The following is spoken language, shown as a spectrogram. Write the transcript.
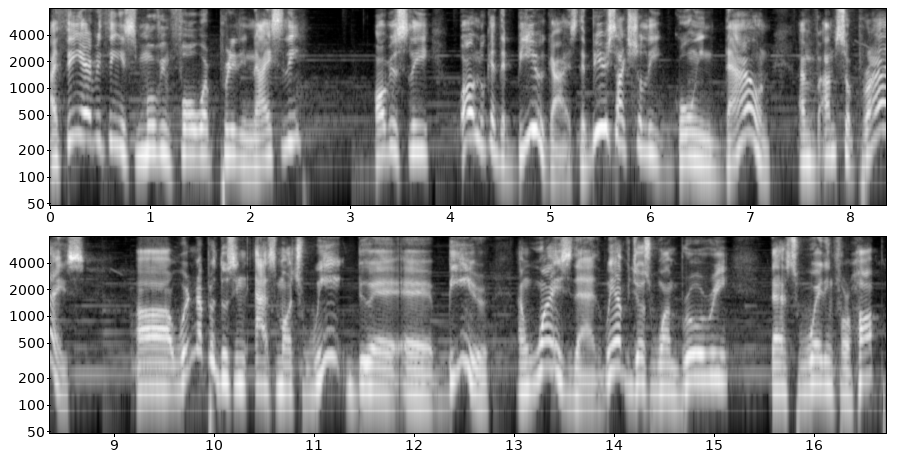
I think everything is moving forward pretty nicely. Obviously, oh, look at the beer, guys. The beer is actually going down. I'm, I'm surprised. Uh, we're not producing as much we, uh, uh, beer. And why is that? We have just one brewery that's waiting for hop.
